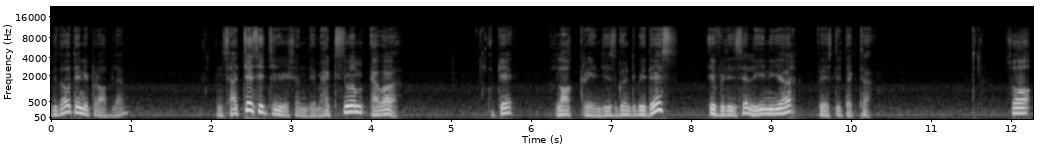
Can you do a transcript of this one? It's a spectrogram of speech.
without any problem. In such a situation the maximum ever okay, lock range is going to be this if it is a linear phase detector. So,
